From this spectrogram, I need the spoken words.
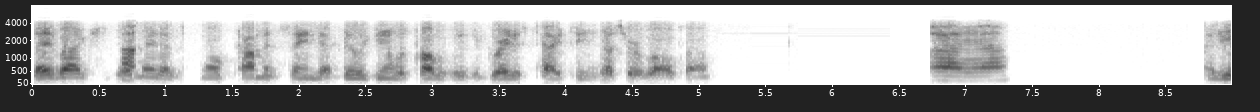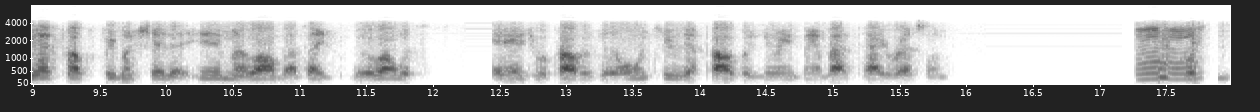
They've actually they made a small comment saying that Billy Gunn was probably the greatest tag team wrestler of all time. Oh yeah. And you have to probably pretty much say that him along I think along with Edge were probably the only two that probably knew anything about tag wrestling. And, of Mhm. course,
